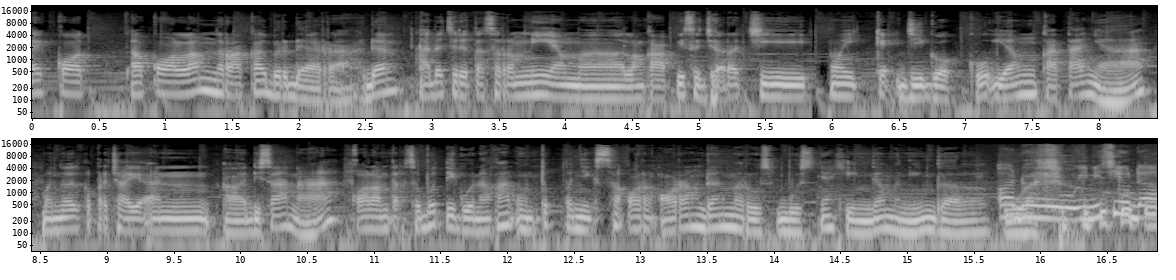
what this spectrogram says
eh kot uh, kolam neraka berdarah dan ada cerita serem nih yang melengkapi sejarah Chinoike Jigoku yang katanya menurut kepercayaan uh, di sana kolam tersebut digunakan untuk penyiksa orang-orang dan merusbusnya hingga meninggal. Aduh, Waduh. ini sih udah-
